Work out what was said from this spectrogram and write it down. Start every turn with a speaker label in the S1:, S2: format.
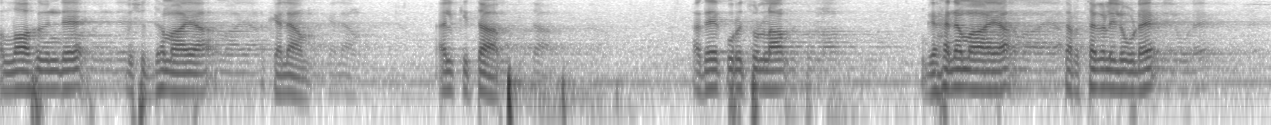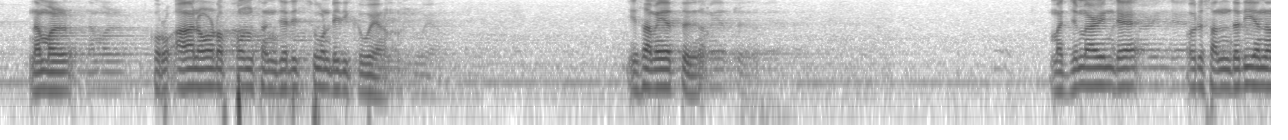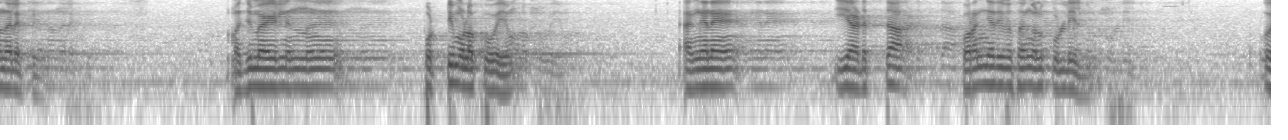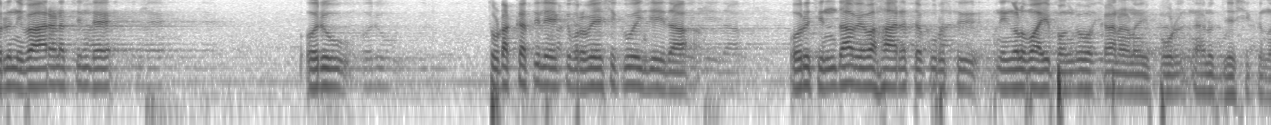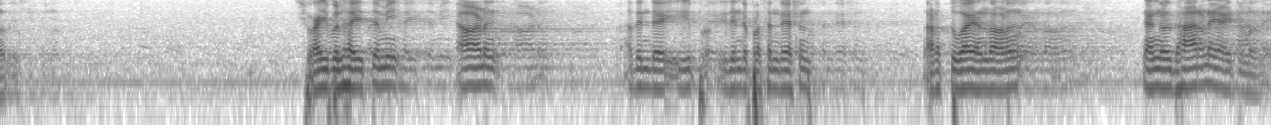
S1: അള്ളാഹുവിന്റെ വിശുദ്ധമായ കലാം അൽ കിതാബ് അതേക്കുറിച്ചുള്ള ഗഹനമായ ചർച്ചകളിലൂടെ നമ്മൾ ഖുർആാനോടൊപ്പം സഞ്ചരിച്ചു കൊണ്ടിരിക്കുകയാണ് ഈ സമയത്ത് മജ്മഴിന്റെ ഒരു സന്തതി എന്ന നിലയ്ക്ക് മജ്മഴിൽ നിന്ന് പൊട്ടിമുളക്കുകയും അങ്ങനെ ഈ അടുത്ത കുറഞ്ഞ ദിവസങ്ങൾക്കുള്ളിൽ ഒരു നിവാരണത്തിന്റെ ഒരു തുടക്കത്തിലേക്ക് പ്രവേശിക്കുകയും ചെയ്ത ഒരു ചിന്താ വ്യവഹാരത്തെക്കുറിച്ച് നിങ്ങളുമായി പങ്കുവെക്കാനാണ് ഇപ്പോൾ ഞാൻ ഉദ്ദേശിക്കുന്നത്. ഷുഹൈബുൽ ഹൈത്തമി ആണ് അതിന്റെ ഈ ഇതിന്റെ പ്രസന്റേഷൻ നടത്തുക എന്നാണ് ഞങ്ങൾ ധാരണയായിട്ടുള്ളത്.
